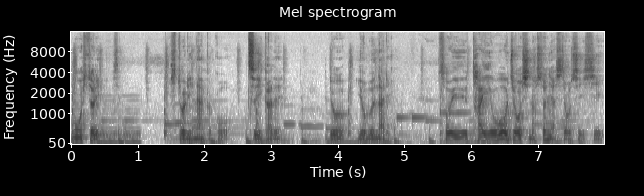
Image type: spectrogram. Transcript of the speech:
もう1人1人なんかこう追加で呼ぶなりそういう対応を上司の人にはしてほしいし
